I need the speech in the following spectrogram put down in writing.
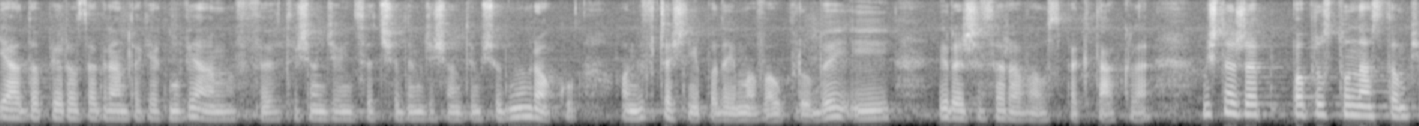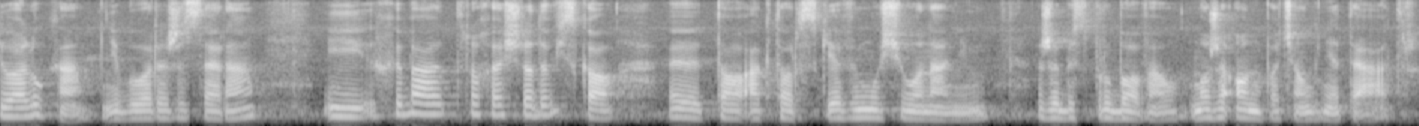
Ja dopiero zagrałam, tak jak mówiłam, w 1977 roku. On wcześniej podejmował próby i, i reżyserował spektakle. Myślę, że po prostu nastąpiła luka. Nie było reżysera i chyba trochę środowisko y, to aktorskie wymusiło na nim, żeby spróbował. Może on pociągnie teatr.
